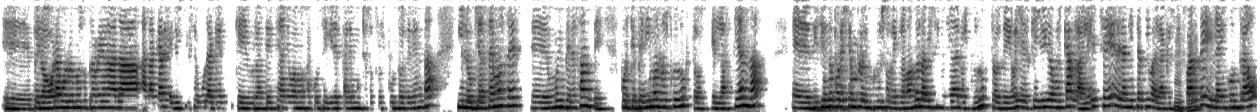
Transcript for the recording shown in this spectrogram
eh, pero ahora volvemos otra vez a la, a la carga. Yo estoy segura que, que, durante este año vamos a conseguir estar en muchos otros puntos de venta y lo que hacemos es eh, muy interesante, porque pedimos los productos en las tiendas eh, diciendo, por ejemplo, incluso reclamando la visibilidad de los productos, de, oye, es que yo he ido a buscar la leche de la iniciativa de la que soy parte y la he encontrado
